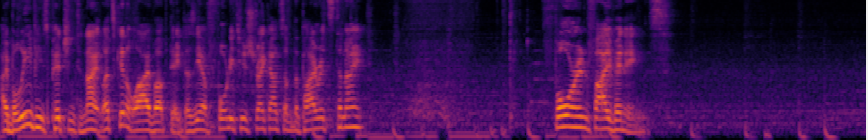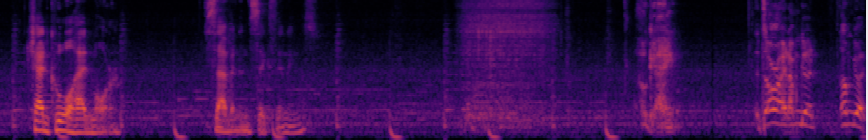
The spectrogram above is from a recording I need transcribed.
I believe he's pitching tonight. Let's get a live update. Does he have 42 strikeouts of the Pirates tonight? Four in five innings. Chad Kuhl had more. Seven in six innings. Okay. It's all right. I'm good. I'm good.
